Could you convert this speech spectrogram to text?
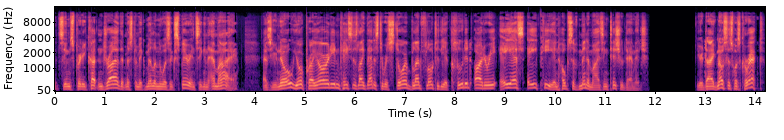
It seems pretty cut and dry that Mr. McMillan was experiencing an MI. As you know, your priority in cases like that is to restore blood flow to the occluded artery ASAP in hopes of minimizing tissue damage. Your diagnosis was correct.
